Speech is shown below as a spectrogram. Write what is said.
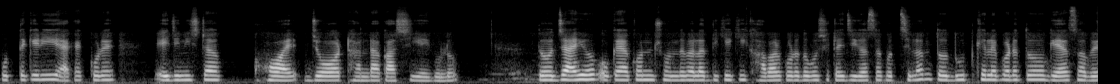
প্রত্যেকেরই এক এক করে এই জিনিসটা হয়, জ্বর, ঠান্ডা, কাশি, এইগুলো। তো যাই হোক, ওকে এখন সন্ধেবেলার দিকে কি খাবার করে দেবো সেটাই জিজ্ঞাসা করছিলাম। তো দুধ খেলে পরে তো গ্যাস হবে,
